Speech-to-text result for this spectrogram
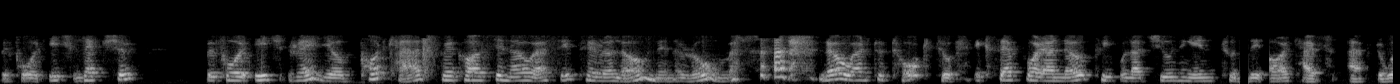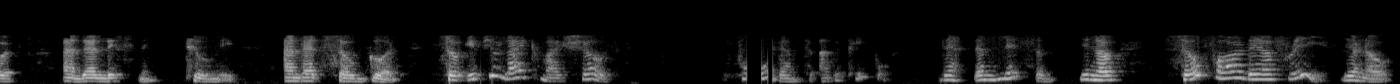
before each lecture, before each radio podcast because, you know, I sit here alone in a room. no one to talk to except for I know people are tuning in to the archives afterwards and they're listening to me. And that's so good. So if you like my shows, forward them to other people. Let them listen. You know, so far they are free, you know.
